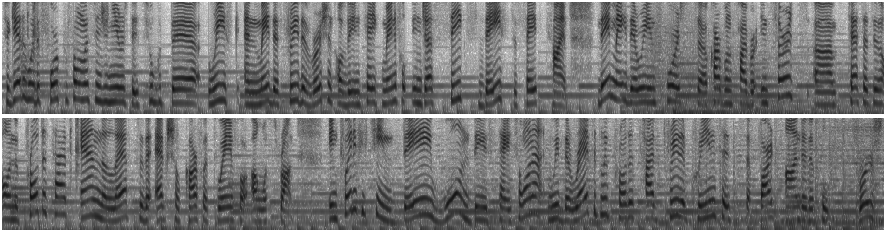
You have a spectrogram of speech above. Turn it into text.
Together with the Ford Performance engineers, they took the risk and made the 3D version of the intake manifold in just six days to save time. They made the reinforced uh, carbon fiber inserts, um, tested it on the prototype, and left to the actual car for 24 hours run. In 2015, they won this Daytona with the rapidly prototyped 3D printed part under the hood. First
